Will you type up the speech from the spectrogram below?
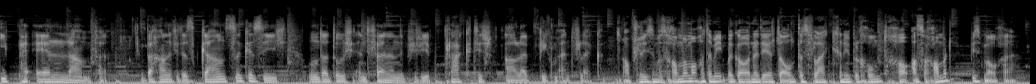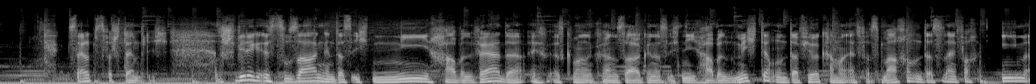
IPL-Lampe behandeln wir das ganze Gesicht und dadurch entfernen wir praktisch alle Pigmentflecken. Abschließend, was kann man machen, damit man gar nicht erst Alters Flecken überkommt. Also kann man etwas machen? Selbstverständlich. Schwierig ist zu sagen, dass ich nie haben werde. Es man kann sagen, dass ich nie haben möchte und dafür kann man etwas machen und das ist einfach immer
